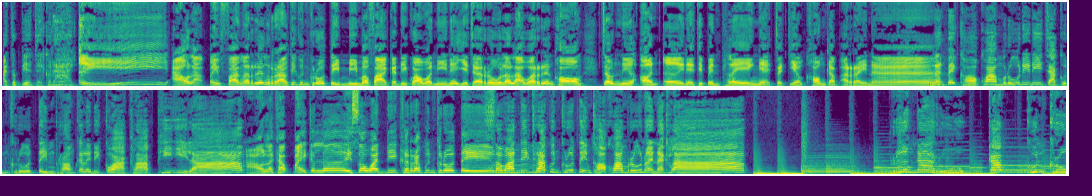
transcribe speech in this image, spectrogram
อาจจะเปลี่ยนใจก็ได้ เอ้ยเอาล่ะ ไปฟังเรื่องราวที่คุณครูติ๋มมีมาฝากกันดีกว่าวันนี้เนี่ยอยากจะรู้แล้วล่ะว่าเรื่องของเจ้าเนื้ออ่อนเอยเนี่ยที่เป็นเพลงเนี่ยจะเกี่ยวข้องกับอะไรนะงั้นไปขอความรู้ดีๆ จากคุณครูติ๋มพร้อมกันเลยดีกว่าครับ พี่ยีราฟเอาล่ะครับ ไปกันเลย สวัสดีครับคุณครูติ๋มสวัสดีครับ คุณครูติ๋มขอความรู้หน่อยนะครับ เรื่องน่ารู้กับคุณครู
